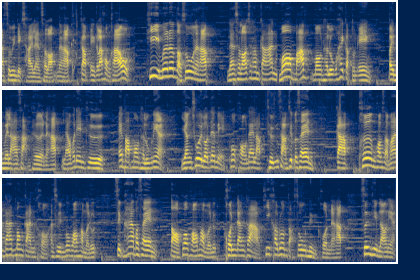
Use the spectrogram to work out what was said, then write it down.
อัศวินเด็กชายแลนสล็อตนะครับกับเอกลักษณ์ของเขาที่เมื่อเริ่มต่อสู้นะครับแลนสล็อตจะทำการมอบบัฟมองทะลุให้กับตนเอง เป็นเวลา 3 เทิร์นนะครับ แล้วประเด็นคือไอ้บัฟมองทะลุเนี่ยยังช่วยลดดาเมจพวกพ้องได้รับถึง 30% กับเพิ่มความสามารถด้านป้องกันของอัศวินพวกพ้องเผ่ามนุษย์ 15%ต่อพวกพ้องเผ่ามนุษย์คนดังกล่าวที่เข้าร่วมต่อสู้ 1 คนนะครับ ซึ่งทีมเราเนี่ย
